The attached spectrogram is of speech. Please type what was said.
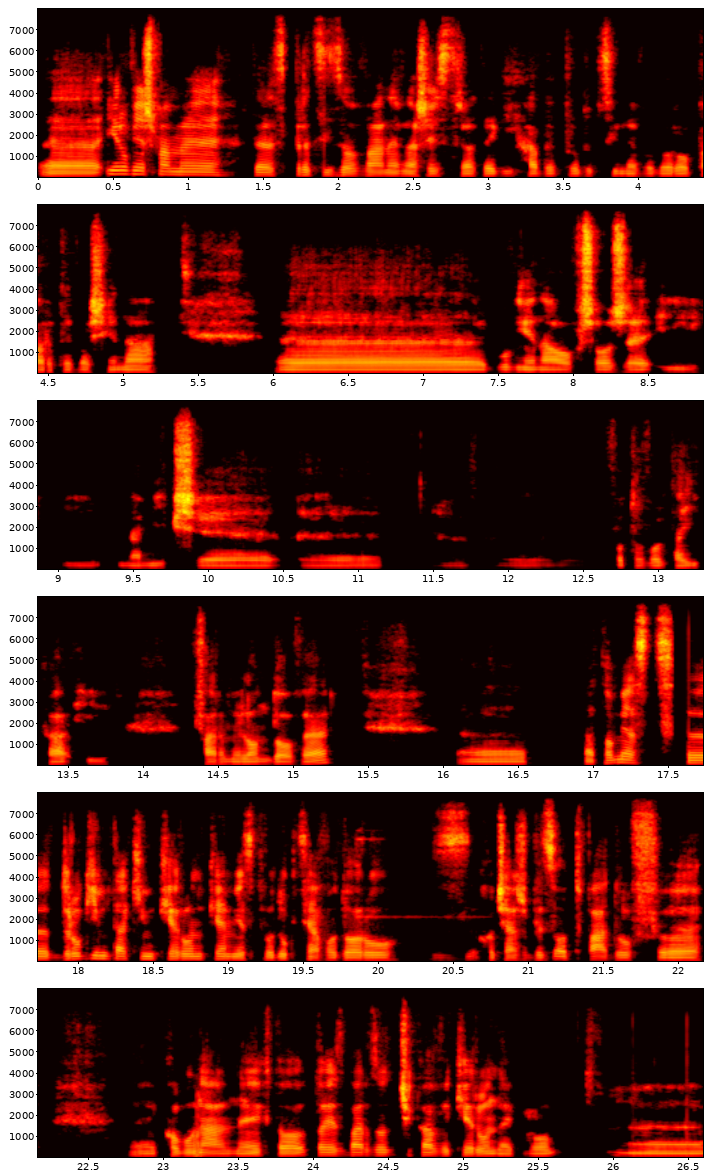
E, I również mamy te sprecyzowane w naszej strategii huby produkcyjne wodoru oparte właśnie na e, głównie na offshore i, i na miksie fotowoltaika i farmy lądowe. Natomiast drugim takim kierunkiem jest produkcja wodoru z, chociażby z odpadów E, komunalnych, to, to jest bardzo ciekawy kierunek, bo e,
